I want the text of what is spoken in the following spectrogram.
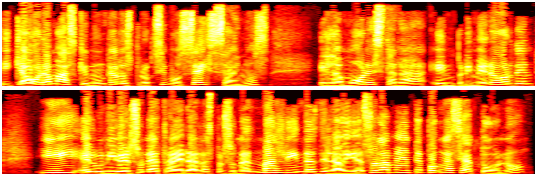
y que ahora más que nunca los próximos seis años el amor estará en primer orden y el universo le atraerá a las personas más lindas de la vida. Solamente póngase a tono,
